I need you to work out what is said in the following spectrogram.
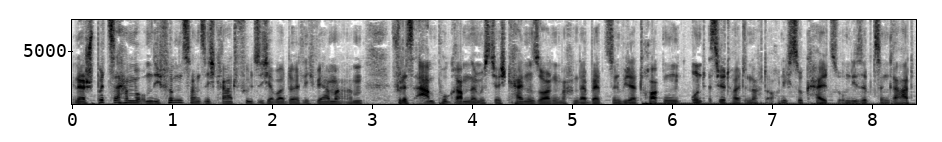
In der Spitze haben wir um die 25 Grad, fühlt sich aber deutlich wärmer an. Für das Abendprogramm, da müsst ihr euch keine Sorgen machen, da bleibt es dann wieder trocken und es wird heute Nacht auch nicht so kalt, so um die 17 Grad.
